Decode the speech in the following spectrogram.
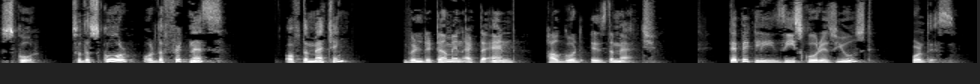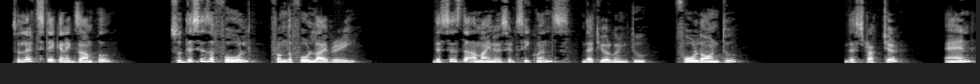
score. So the score or the fitness of the matching will determine at the end how good is the match. Typically, z-score is used for this. So let's take an example. So this is a fold from the fold library this is the amino acid sequence that you are going to fold onto the structure and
